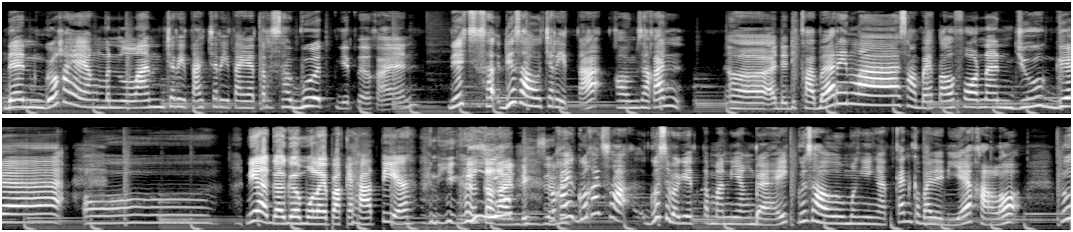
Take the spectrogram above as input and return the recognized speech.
Dan gue kayak yang menelan cerita-ceritanya tersebut gitu kan. Dia dia selalu cerita kalau misalkan eh, ada dikabarin lah sampai teleponan juga. Oh Ini agak-agak mulai pakai hati ya. Nih kakak adik sorry. Makanya gue kan gue sebagai teman yang baik, gue selalu mengingatkan kepada dia kalau lu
